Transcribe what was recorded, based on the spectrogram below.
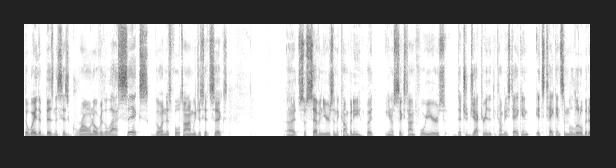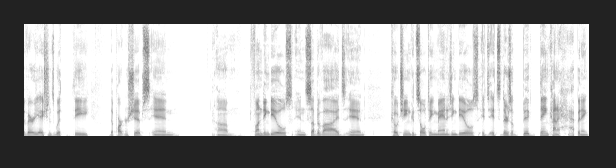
the way the business has grown over the last six, going this full time, we just hit six. Uh, so seven years in the company, but you know, six times four years, the trajectory that the company's taken, it's taken some little bit of variations with the the partnerships and um, funding deals and subdivides and coaching, consulting, managing deals. It's it's there's a big thing kind of happening,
